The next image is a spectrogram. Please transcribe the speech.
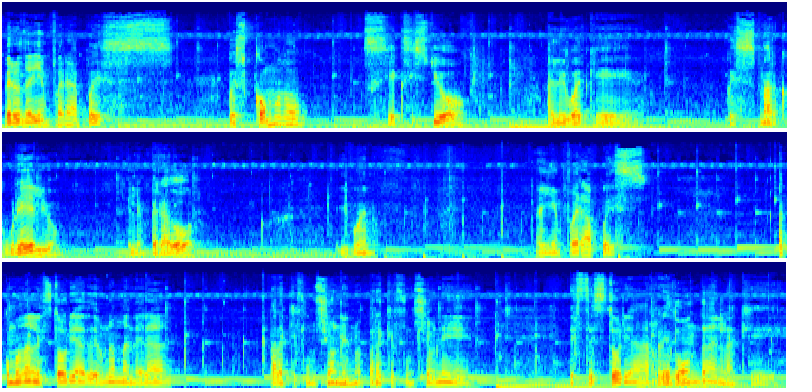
Pero de ahí en fuera, pues, pues cómodo, si existió, al igual que, pues, Marco Aurelio, el emperador. Y bueno, de ahí en fuera, pues, acomodan la historia de una manera para que funcione, ¿no? Para que funcione esta historia redonda en la que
